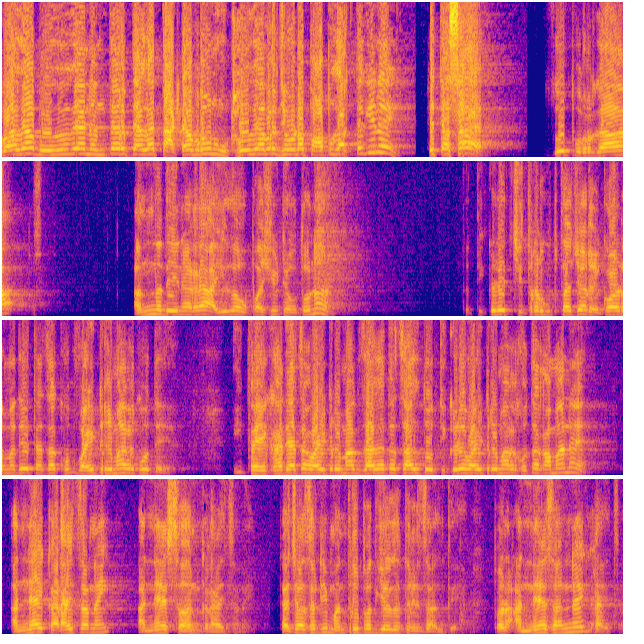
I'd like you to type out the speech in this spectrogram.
बघा बोगल्यानंतर त्याला ताटावरून उठवल्यावर जेवढा पाप लागतं की नाही हे तसा आहे. जो पोरगा अन्न देणाऱ्या आईला उपाशी ठेवतो ना तर तिकडे चित्रगुप्ताच्या रेकॉर्डमध्ये त्याचा खूप वाईट रिमार्क होते. इथं एखाद्याचा वाईट रिमार्क झाला तर चालतो तिकडे वाईट रिमार्क होता कामा नये. अन्याय करायचा नाही अन्याय सहन करायचा नाही. त्याच्यासाठी मंत्रीपद गेलं तरी चालते पण अन्याय सहन नाही करायचा.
